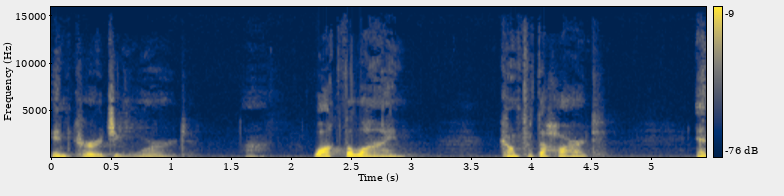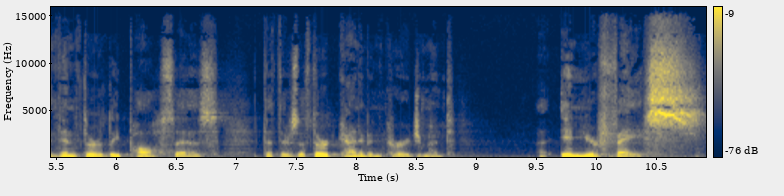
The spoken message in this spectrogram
encouraging word? Uh, walk the line, comfort the heart, and then, thirdly, Paul says that there's a third kind of encouragement uh, in your face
